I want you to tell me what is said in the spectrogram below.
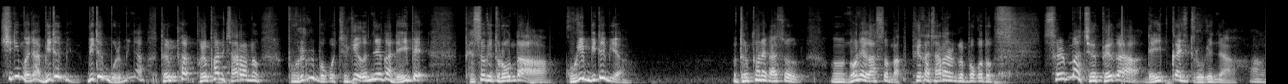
신이 뭐냐? 믿음이 믿음이 뭘 믿냐? 벌판, 벌판에 자라는 보리를 보고 저게 언젠가 내 입에 뱃속에 들어온다. 그게 믿음이야. 들판에 가서, 어, 논에 가서 막 배가 자라는 걸 보고도 설마 저 배가 내 입까지 들어오겠냐. 아,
